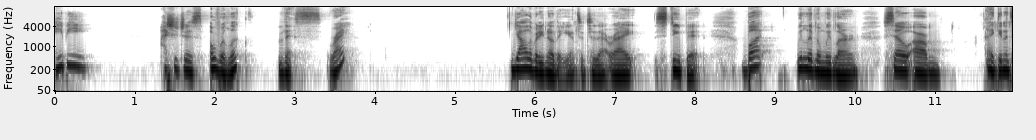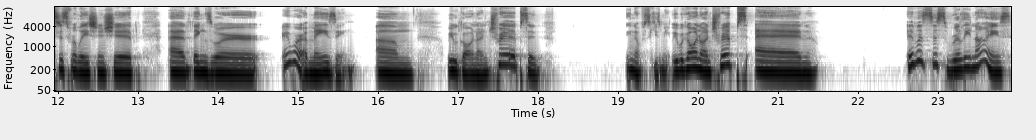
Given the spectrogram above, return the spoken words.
Maybe I should just overlook this, right? Y'all already know the answer to that, right? Stupid. But we live and we learn. So um I get into this relationship and things were they were amazing. Um we were going on trips and you know, excuse me, we were going on trips and it was just really nice.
